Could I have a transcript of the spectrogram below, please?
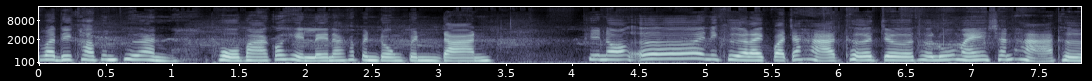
สวัสดีค่ะเพื่อนๆ โผล่มาก็เห็นเลยนะคะเป็นดงเป็นดาน พี่น้องเอ้ยนี่คืออะไรกว่าจะหาเธอเจอ เธอรู้ไหมฉันหาเธอ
